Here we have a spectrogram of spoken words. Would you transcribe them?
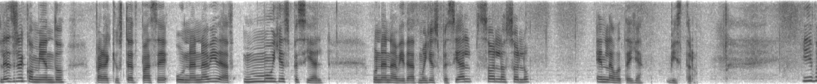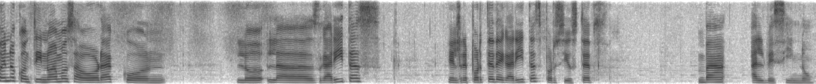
Les recomiendo para que usted pase una Navidad muy especial, una Navidad muy especial, solo, solo en la botella Bistro. Y bueno, continuamos ahora con las garitas, el reporte de garitas por si usted va al vecino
